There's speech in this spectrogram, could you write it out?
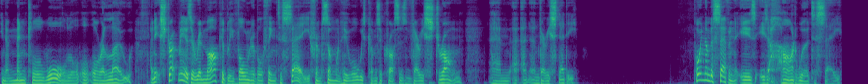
you know, mental wall or, or, or, a low. And it struck me as a remarkably vulnerable thing to say from someone who always comes across as very strong um, and, and very steady. Point number seven is, is a hard word to say,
